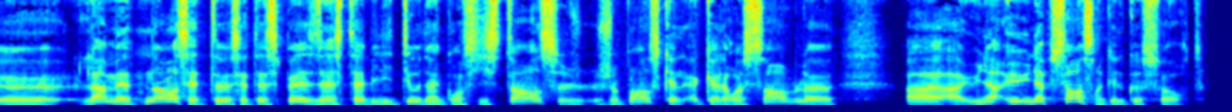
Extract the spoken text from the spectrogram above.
Euh, là maintenant, cette, cette espèce d'instabilité ou d'inconsistance, je, pense qu'elle ressemble à une, une, absence en quelque sorte.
